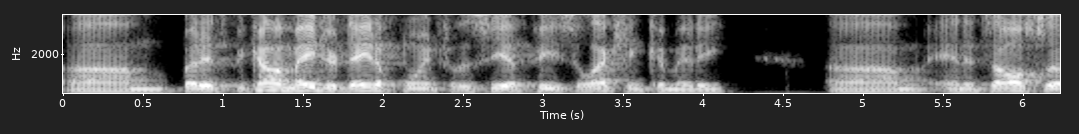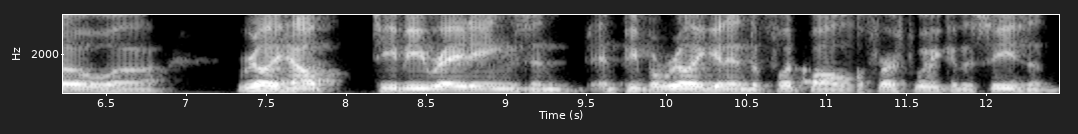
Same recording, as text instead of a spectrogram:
Um, but it's become a major data point for the CFP selection committee. Um, and it's also uh, really helped TV ratings and and people really get into football the first week of the season.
